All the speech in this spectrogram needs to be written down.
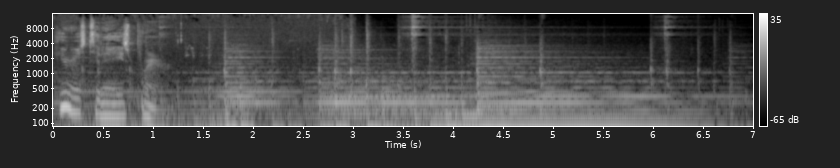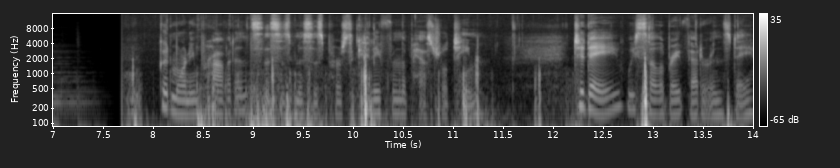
here is today's prayer. Good morning, Providence. This is Mrs. Persichetti from the pastoral team. Today, we celebrate Veterans Day,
